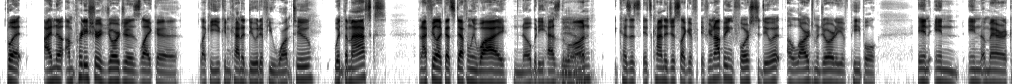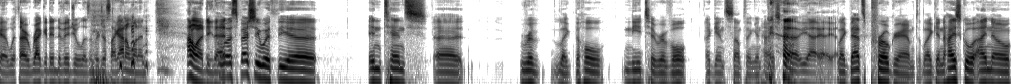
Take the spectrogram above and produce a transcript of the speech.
but I know I'm pretty sure Georgia is like a like a you can kind of do it if you want to with the masks. And I feel like that's definitely why nobody has them Yeah. on because it's it's kind of just like if, if you're not being forced to do it, a large majority of people in in in America with our rugged individualism are just like I don't want to I don't want to do that. Well, especially with the uh, intense, uh, re- like the whole need to revolt against something in high school. yeah, yeah, yeah. like that's programmed. Like in high school, I know,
